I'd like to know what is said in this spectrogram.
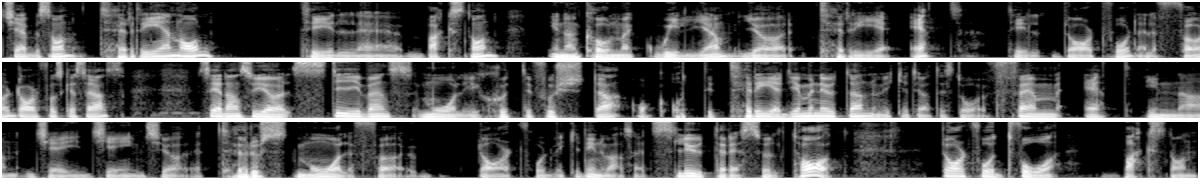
Jebbison 3-0 till eh, Buxton innan Cole McWilliam gör 3-1 till Dartford, eller för Dartford ska sägas. Sedan så gör Stevens mål i 71 och 83 minuten, vilket gör att det står 5-1 innan Jay James gör ett tröstmål för Dartford, vilket innebär alltså ett slutresultat. Dartford 2, Buxton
